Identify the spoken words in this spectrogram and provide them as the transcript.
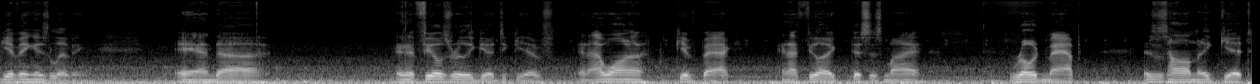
giving is living and uh, and it feels really good to give, and I want to give back, And I feel like this is my roadmap. This is how I'm going to get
